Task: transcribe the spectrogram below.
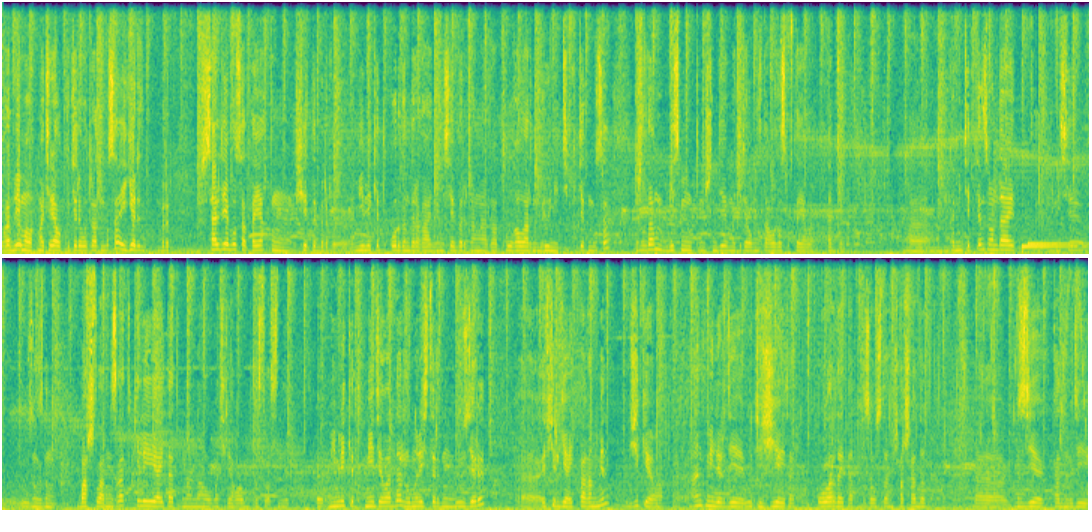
проблемалық материал көтеріп отыратын болса егер бір сәл де болса таяқтың шеті бір э, мемлекеттік органдарға немесе бір жаңағы тұлғалардың біреуіне тиіп кететін болса жылдам бес минуттың ішінде материалыңызды алғызып тастай алады әбден. Комитеттен звондайды немесе өзіңіздің басшыларыңызға тікелей айтады мына мынау материал алынып тасталсын деп. Э, мемлекеттік медиаларда журналистердің өздері э, эфирге айтпағанмен жеке э, әңгімелерде өте жиі айтады олар да айтады біз осыдан шаршадық. Бізде кәдімгідей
